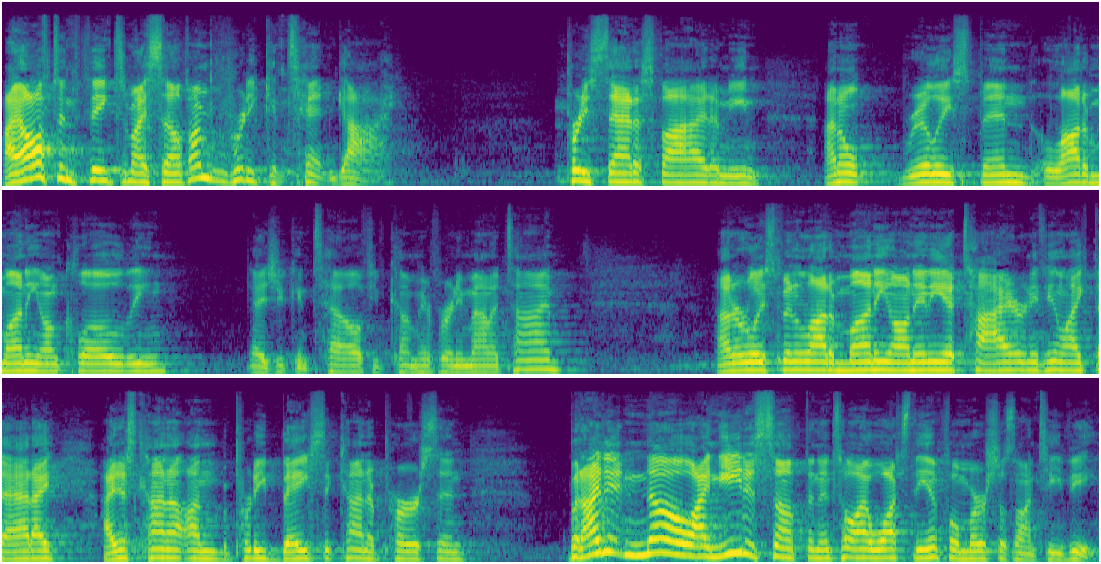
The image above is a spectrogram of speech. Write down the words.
I often think to myself, I'm a pretty content guy, pretty satisfied. I mean, I don't really spend a lot of money on clothing, as you can tell if you've come here for any amount of time. I don't really spend a lot of money on any attire or anything like that. I, I just kind of, I'm a pretty basic kind of person. But I didn't know I needed something until I watched the infomercials on TV,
